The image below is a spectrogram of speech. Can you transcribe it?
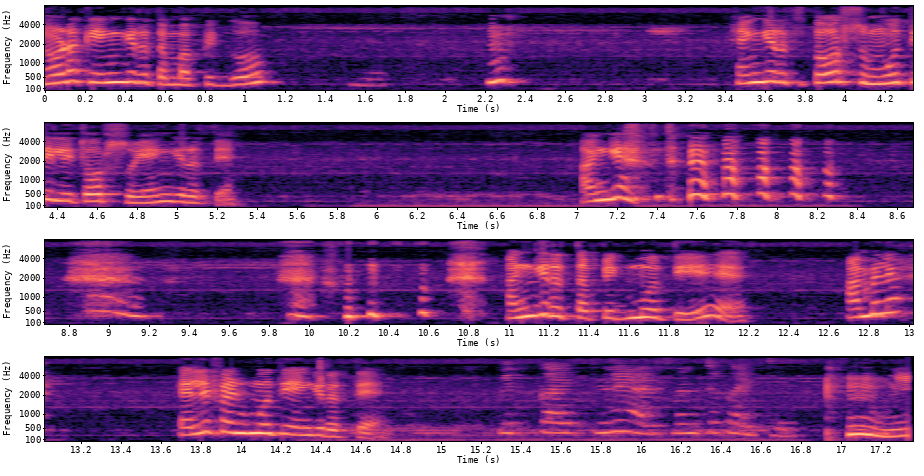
ನೋಡೋಕೆ ಹೆಂಗಿರುತ್ತಮ್ಮ ಪಿಗ್ಗು? ಹ್ಞೂ ಹೆಂಗಿರುತ್ತೆ? ತೋರಿಸು ಮೂತಿಲಿ ತೋರಿಸು ಹೆಂಗಿರುತ್ತೆ? ಹಂಗಿರುತ್ತೆ ಹಂಗಿರುತ್ತಾ ಪಿಗ್ ಮೂತಿ? ಆಮೇಲೆ ಎಲಿಫೆಂಟ್ ಮೂತಿ ಹೆಂಗಿರುತ್ತೆ? ಹ್ಞೂ ನೀ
